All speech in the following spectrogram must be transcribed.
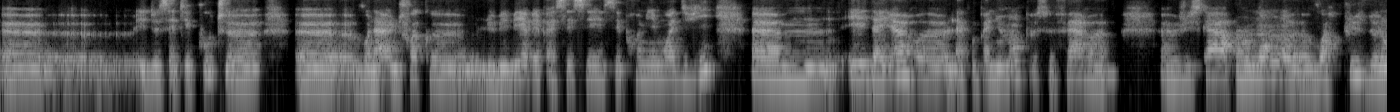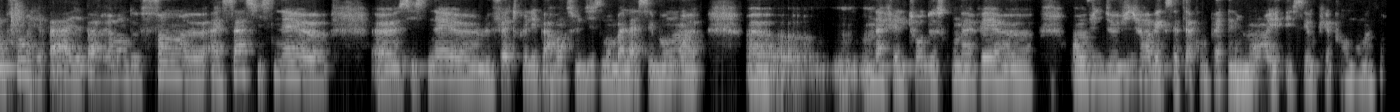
et de cette écoute. voilà, une fois que le bébé avait passé ses premiers mois de vie. et d'ailleurs, l'accompagnement peut se euh, euh, jusqu'à un an, euh, voire plus de l'enfant. Il n'y a, pas, a pas vraiment de fin à ça, si ce n'est si le fait que les parents se disent bon bah là c'est bon, on a fait le tour de ce qu'on avait envie de vivre avec cet accompagnement et, c'est ok pour nous maintenant.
